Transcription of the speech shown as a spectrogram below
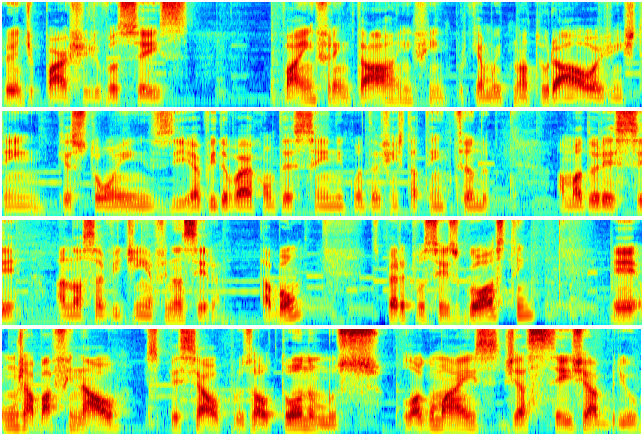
grande parte de vocês vai enfrentar, enfim, porque é muito natural, a gente tem questões e a vida vai acontecendo enquanto a gente está tentando amadurecer a nossa vidinha financeira, tá bom? Espero que vocês gostem. É, um jabá final especial para os autônomos. Logo mais, dia 6 de abril,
